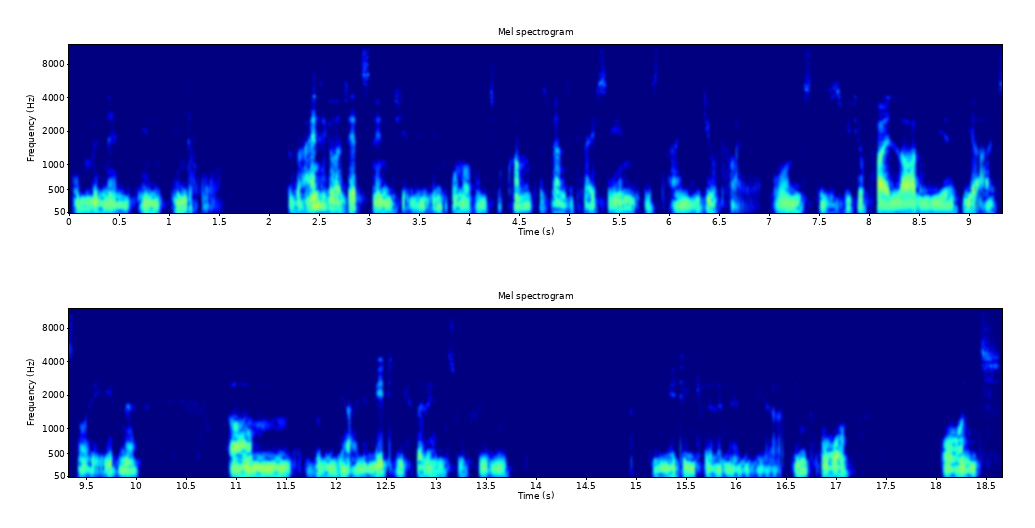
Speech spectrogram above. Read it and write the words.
umbenennen in Intro. Das Einzige, was jetzt nämlich in dem Intro noch hinzukommt, das werden Sie gleich sehen, ist ein Videofile. Und dieses Videofile laden wir hier als neue Ebene, ähm, würden hier eine Medienquelle hinzufügen. Die Medienquelle nennen wir Intro und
